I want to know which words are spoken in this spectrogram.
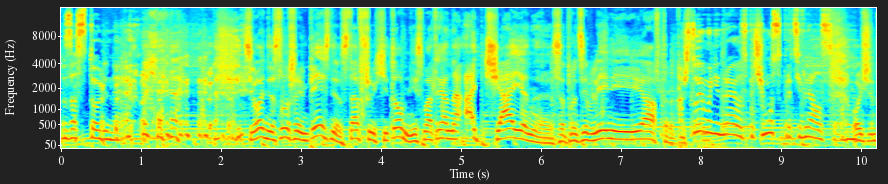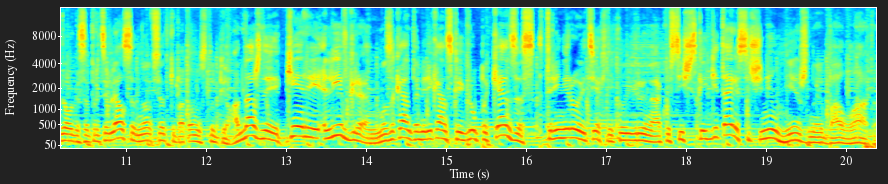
застольная. Сегодня слушаем песню, ставшую хитом, несмотря на отчаянное сопротивление ее автора. А что ему не нравилось? Почему сопротивлялся? Очень долго сопротивлялся, но все-таки потом уступил. Однажды Керри Ливгрен, музыкант американской группы Kansas, тренируя технику игры на акустической гитаре, сочинил нежную балладу.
